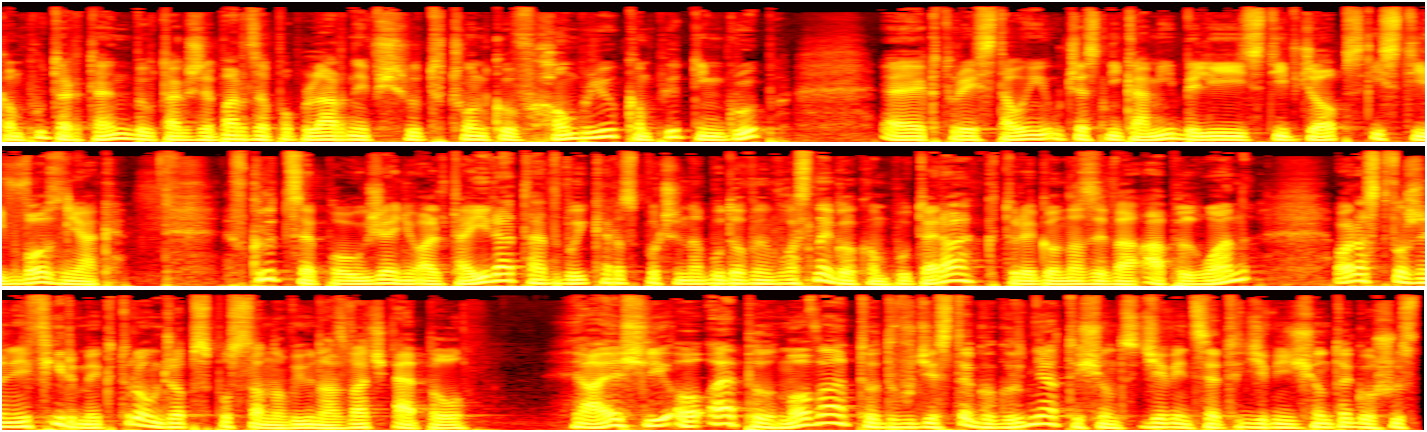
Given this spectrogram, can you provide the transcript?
Komputer ten był także bardzo popularny wśród członków Homebrew Computing Group, E, której stałymi uczestnikami byli Steve Jobs i Steve Wozniak. Wkrótce po ujrzeniu Altaira ta dwójka rozpoczyna budowę własnego komputera, którego nazywa Apple One oraz tworzenie firmy, którą Jobs postanowił nazwać Apple. A jeśli o Apple mowa, to 20 grudnia 1996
